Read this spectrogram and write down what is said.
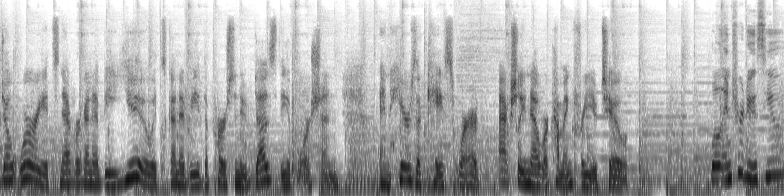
don't worry, it's never going to be you, it's going to be the person who does the abortion. And here's a case where actually, no, we're coming for you too. We'll introduce you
